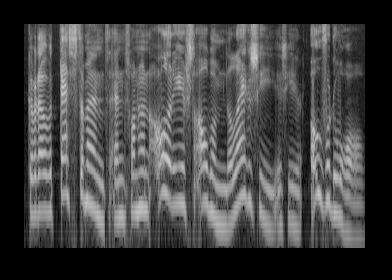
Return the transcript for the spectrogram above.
Ik heb het over Testament. En van hun allereerste album, The Legacy, is hier Over the Wall.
